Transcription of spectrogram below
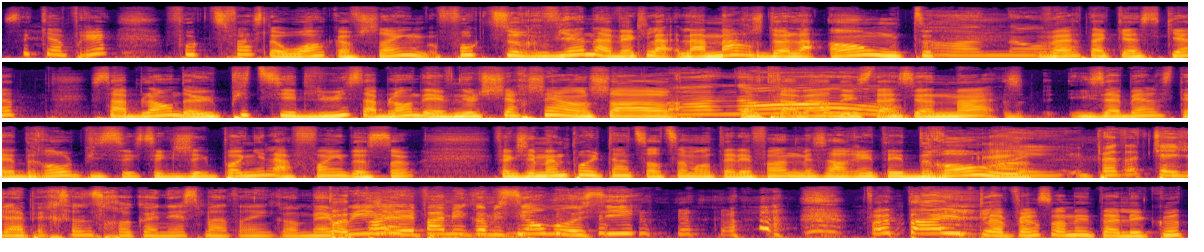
c'est qu'après, faut que tu fasses le walk of shame. Faut que tu reviennes avec la, la marche de la honte Oh vers ta casquette. Sa blonde a eu pitié de lui. Sa blonde est venue le chercher en char Oh au travers des stationnements. Isabelle, c'était drôle. Puis c'est c'est que j'ai pogné la fin de ça. Fait que j'ai même pas eu le temps de sortir mon téléphone, mais ça aurait été drôle. Hey, Peut-être que la personne se reconnaisse ce matin. Comme, mais oui, j'allais faire mes commissions, moi aussi. Peut-être que la personne est à l'écoute.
